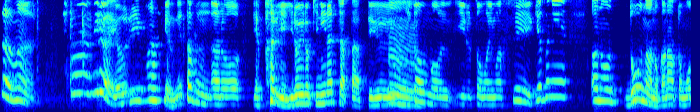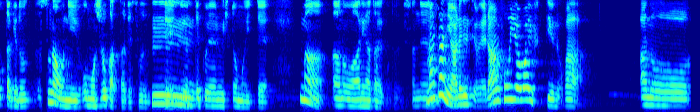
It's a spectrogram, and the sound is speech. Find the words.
だからまあ人にはよりますけどね。多分あのやっぱりいろいろ気になっちゃったっていう人もいると思いますし、逆にあのどうなのかなと思ったけど素直に面白かったですって言ってくれる人もいて、まああのありがたいことでしたね。まさにあれですよね「ラン・フォー・ユア・ワイフ」っていうのがあの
